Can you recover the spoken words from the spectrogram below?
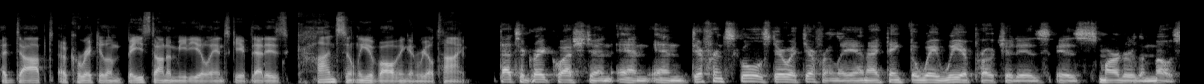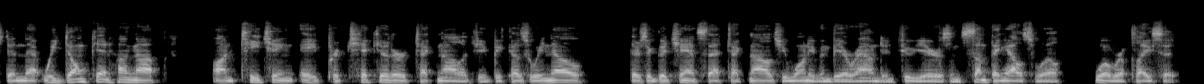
adopt a curriculum based on a media landscape that is constantly evolving in real time? That's a great question, and and different schools do it differently. And I think the way we approach it is is smarter than most, in that we don't get hung up on teaching a particular technology because we know there's a good chance that technology won't even be around in two years, and something else will will replace it.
